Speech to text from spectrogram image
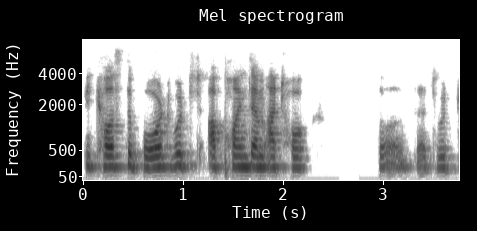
because the board would appoint them ad hoc. So that would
